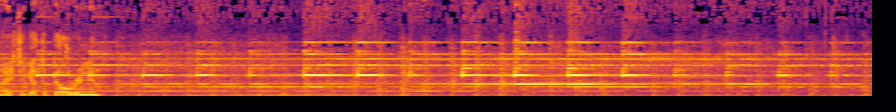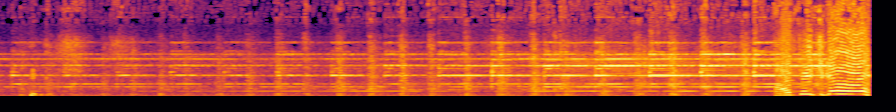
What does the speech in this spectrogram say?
Nice, you got the bell ringing. Five feet to go!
